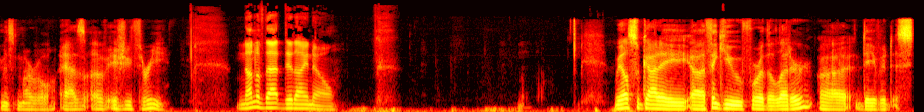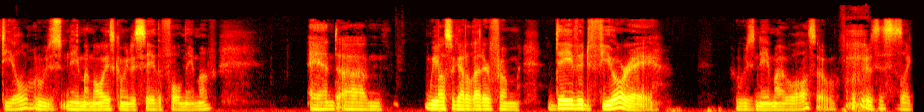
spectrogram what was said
Miss Marvel as of issue three. None of that did I know. We also got a uh, thank you for the letter, uh, David Steele, whose name I'm always going to say the full name of. And um, we also got a letter from David Fiore, whose name I will also. Look at this. This is like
